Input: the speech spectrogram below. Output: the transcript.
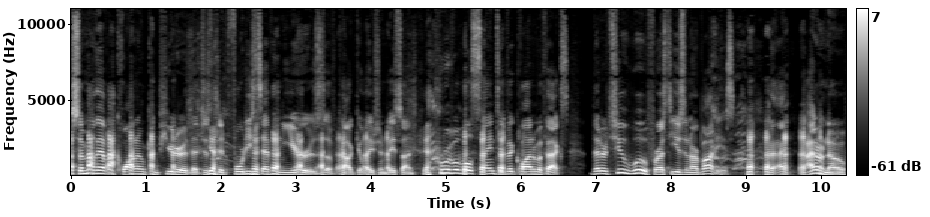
Somehow they have a quantum computer that just did 47 years of calculation based on provable scientific quantum effects that are too woo for us to use in our bodies. I, I don't know.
